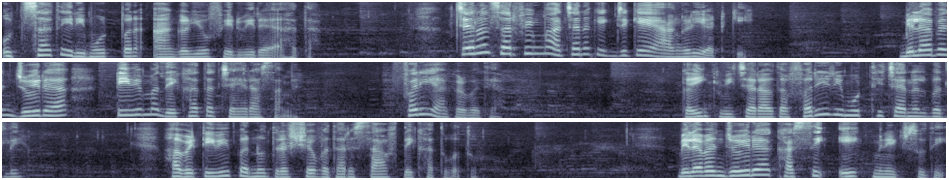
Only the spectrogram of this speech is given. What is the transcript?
ઉત્સાહથી રિમોટ પર આંગળીઓ ફેરવી રહ્યા હતા. ચેનલ સર્ફિંગમાં અચાનક એક જગ્યાએ આંગળી અટકી. બેલાબેન જોઈ રહ્યા ટીવીમાં દેખાતા ચહેરા સામે. ફરી આગળ વધ્યા. કંઈક વિચાર આવતા ફરી રિમોટથી ચેનલ બદલી. હવે ટીવી પરનું દ્રશ્ય વધારે સાફ દેખાતું હતું. બેલાબેન જોઈ રહ્યા ખાસી એક મિનિટ સુધી.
